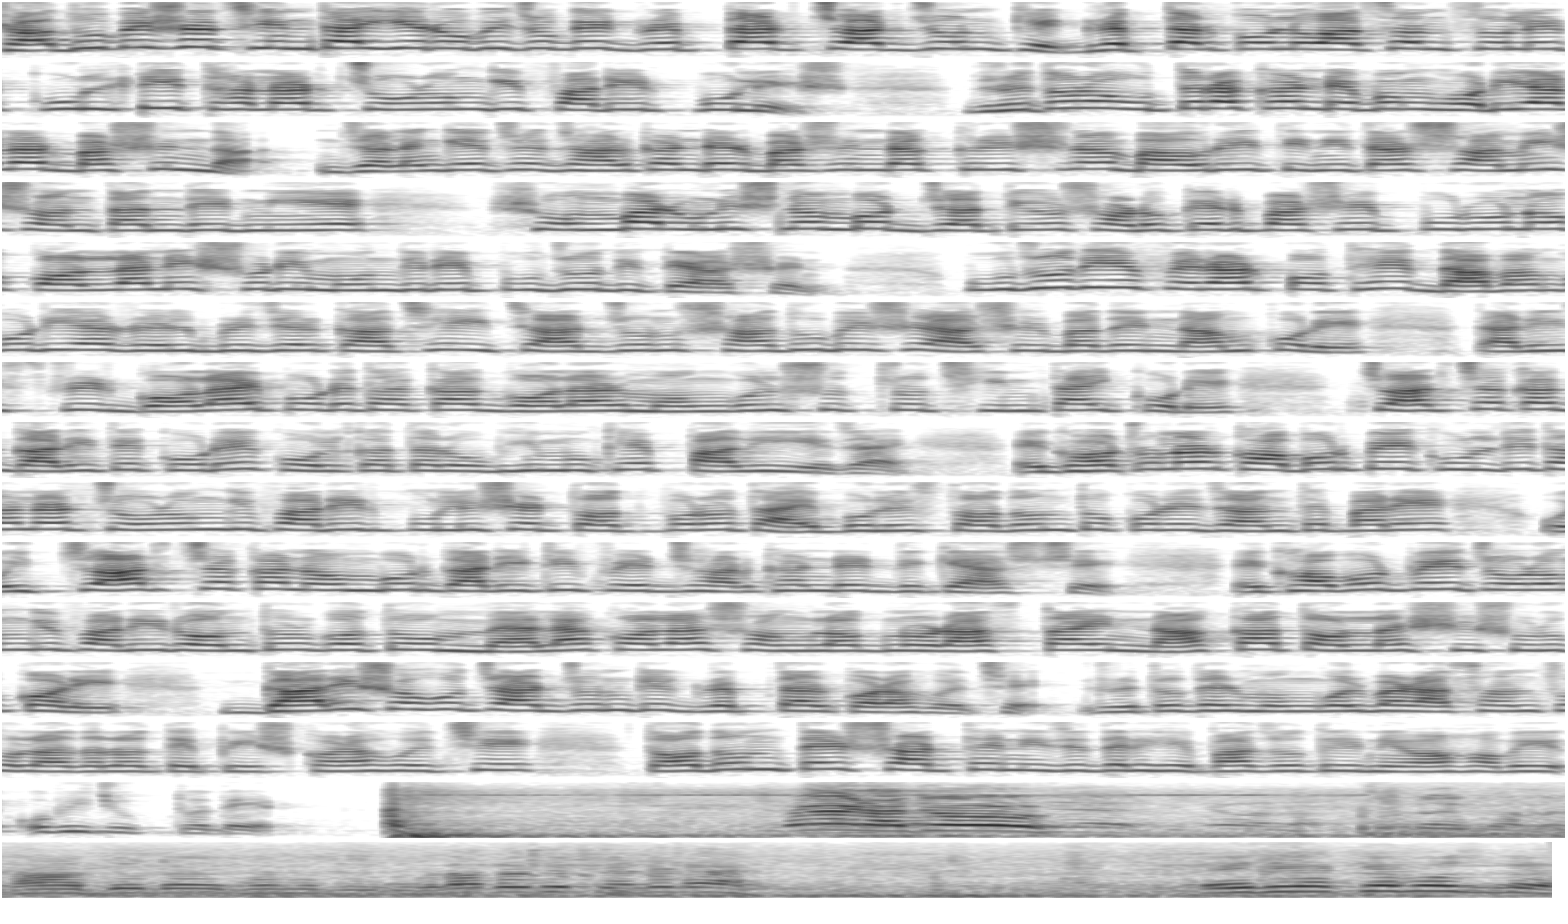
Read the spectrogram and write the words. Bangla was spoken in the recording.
সাধু বেশা ছিনতাইয়ের অভিযোগে গ্রেপ্তার চারজনকে গ্রেপ্তার করল আসানসোলের কুলটি থানার চৌরঙ্গি ফাঁড়ির পুলিশ, ধৃতরা উত্তরাখণ্ড এবং হরিয়ানার বাসিন্দা। জানা গিয়েছে, ঝাড়খণ্ডের বাসিন্দা কৃষ্ণা বাউরি, তিনি তার স্বামী, সন্তানদের নিয়ে সোমবার উনিশ নম্বর জাতীয় সড়কের পাশে পুরনো কল্যাণেশ্বরী মন্দিরে পুজো দিতে আসেন। পুজো দিয়ে ফেরার পথে দামাগড়িয়া রেল ব্রিজের কাছে এই চারজন সাধু বেশে আশীর্বাদের নাম করে তার স্ত্রীর গলায় পড়ে থাকা গলার মঙ্গলসূত্র ছিনতাই করে চার চাকা গাড়িতে করে কলকাতার অভিমুখে পালিয়ে যায়। এই ঘটনার খবর পেয়ে কুলটি থানার চৌরঙ্গি ফাঁড়ির পুলিশের তৎপরতায় পুলিশ তদন্ত করে জানতে পারে ওই চার চাকা নম্বর গাড়িটি ফের ঝাড়খণ্ডের দিকে আসছে। এই খবর পেয়ে চৌরঙ্গি ফাঁড়ির অন্তর্গত মেলাকলা সংলগ্ন রাস্তায় নাকা তল্লাশি শুরু করে। গাড়ি সহ চারজনকে গ্রেপ্তার করা হয়েছে। ধৃতদের মঙ্গলবার আসানসোল আদালতে পেশ করা হয়েছে। তদন্তের স্বার্থে নিজেদের হেফাজতে নেওয়া হবে অভিযুক্তদের। এই রাজু। হ্যাঁ এইদিকে কে বসবে?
